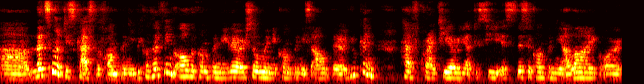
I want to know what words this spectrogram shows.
Uh, let's not discuss the company because I think all the company, there are so many companies out there. You can have criteria to see is this a company I like or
